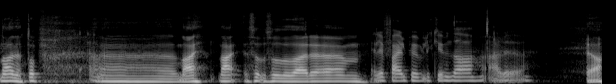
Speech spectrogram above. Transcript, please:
Nei, nettopp. Eh, nei, nei, så, så det der uh... Eller feil publikum, da er det Ja,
